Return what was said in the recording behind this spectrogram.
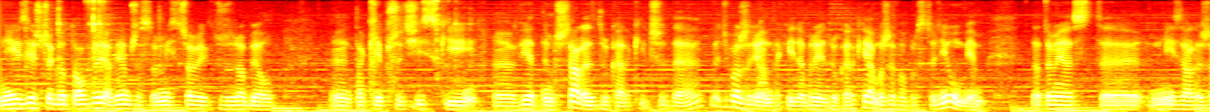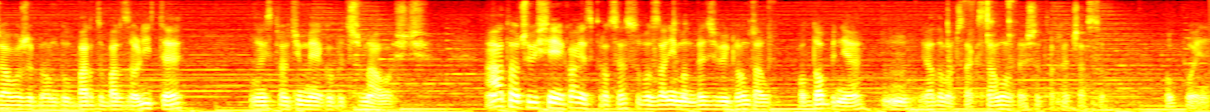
Nie jest jeszcze gotowy. Ja wiem, że są mistrzowie, którzy robią yy, takie przyciski w jednym szale z drukarki 3D. Być może nie mam takiej dobrej drukarki, a może po prostu nie umiem. Natomiast mi zależało, żeby on był bardzo, bardzo lity. No i sprawdzimy jego wytrzymałość. A to oczywiście nie koniec procesu, bo zanim on będzie wyglądał podobnie, mm, wiadomo czy tak samo, to jeszcze trochę czasu upłynie.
